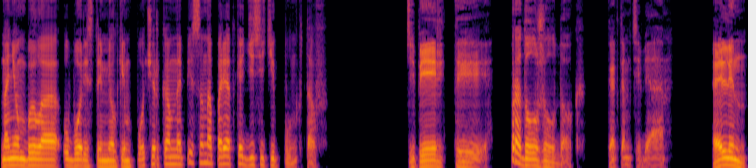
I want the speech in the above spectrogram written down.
На нем было убористым мелким почерком написано порядка десяти пунктов. «Теперь ты», — продолжил док. «Как там тебя?» «Эллин?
